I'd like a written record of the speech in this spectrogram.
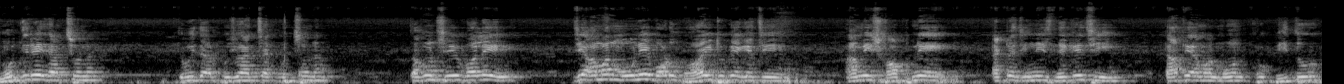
মন্দিরে যাচ্ছ না? তুমি তো আর পুজো আচ্চা করছ না? তখন সে বলে, যে আমার মনে বড় ভয় ঢুকে গেছে। আমি স্বপ্নে একটা জিনিস দেখেছি, তাতে আমার মন খুব ভীতু,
